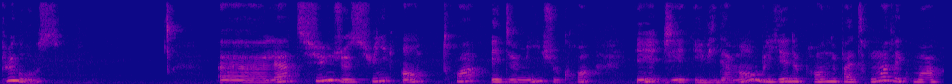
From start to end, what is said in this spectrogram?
plus grosses euh, là-dessus, je suis en 3,5, je crois. Et j'ai évidemment oublié de prendre le patron avec moi.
